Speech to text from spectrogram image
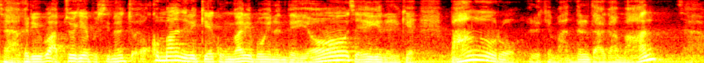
자, 그리고 앞쪽에 보시면 조금만 이렇게 공간이 보이는데요. 자, 여기는 이렇게 방으로 이렇게 만들다가만, 자,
